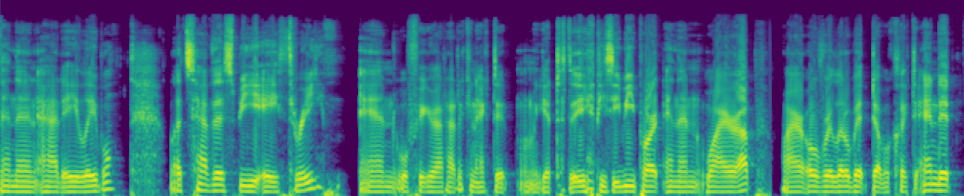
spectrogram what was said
and then add a label. Let's have this be A3, and we'll figure out how to connect it when we get to the PCB part and then wire up, wire over a little bit, double click to end it.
